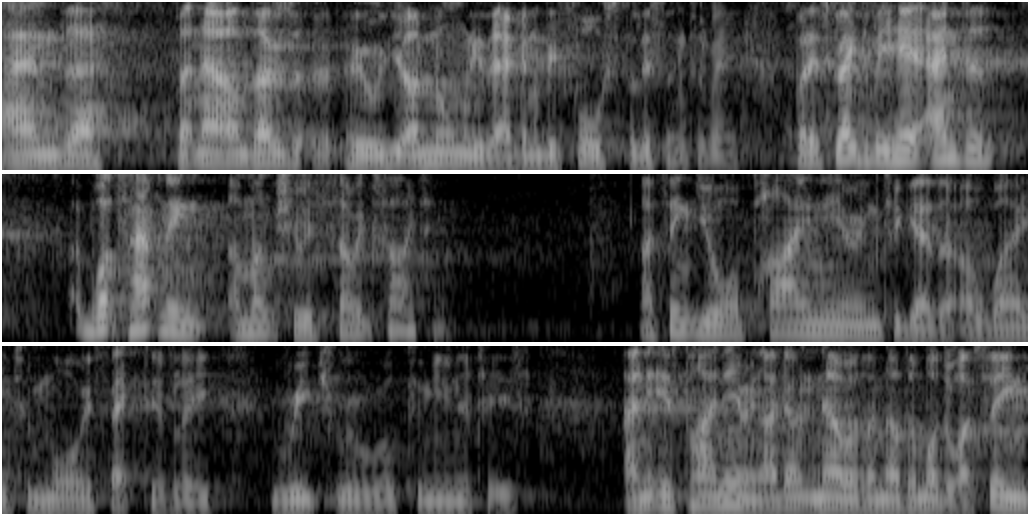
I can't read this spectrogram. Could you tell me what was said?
and, uh, but now those who are normally there are going to be forced to listen to me. But it's great to be here. And to, what's happening amongst you is so exciting. I think you're pioneering together a way to more effectively reach rural communities and it is pioneering. I don't know of another model. I've seen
